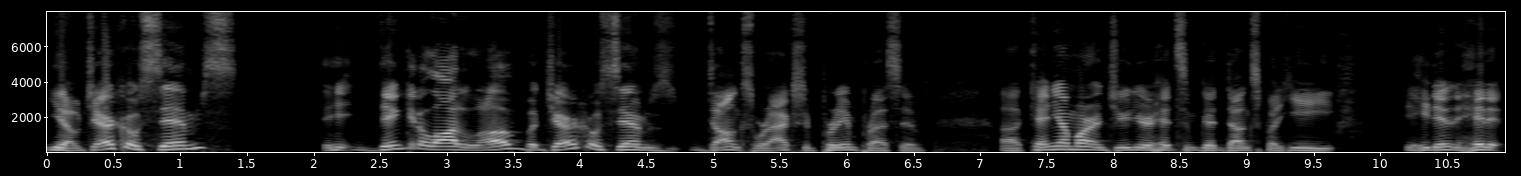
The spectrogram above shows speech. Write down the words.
you know, Jericho Sims, he didn't get a lot of love, but Jericho Sims' dunks were actually pretty impressive. Uh, Kenyon Martin Jr. hit some good dunks, but he he didn't hit it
